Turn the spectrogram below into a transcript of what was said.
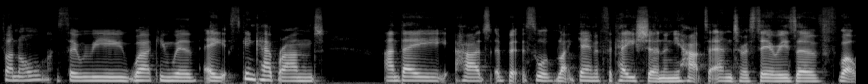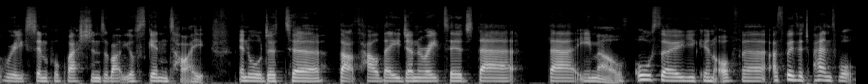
funnel. So we were working with a skincare brand and they had a bit sort of like gamification and you had to enter a series of well really simple questions about your skin type in order to that's how they generated their their emails also you can offer i suppose it depends what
